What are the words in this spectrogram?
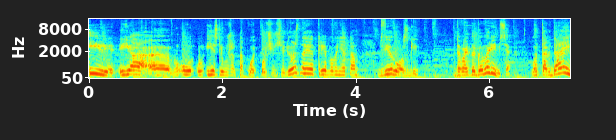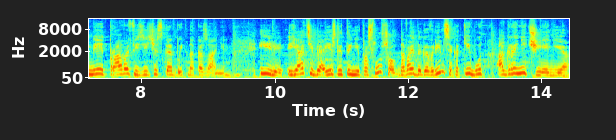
Или я, э, если уже такое очень серьезное требование, там две розги. Давай договоримся. Вот тогда имеет право физическое быть наказание. Или я тебя, если ты не послушал, давай договоримся, какие будут ограничения.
